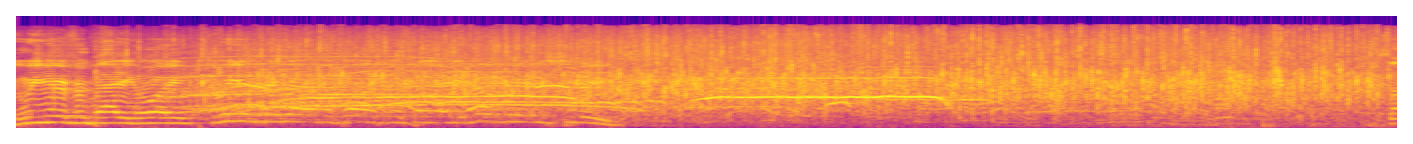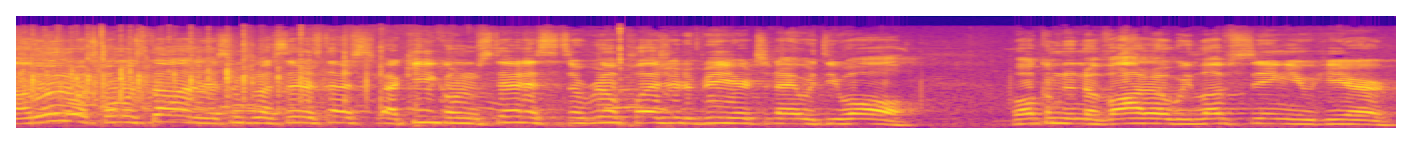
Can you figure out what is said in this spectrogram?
Can we hear from Patty Hoyt? Can we get a big round of applause for Patty? How great is she? Saludos, ¿cómo están? Es un placer estar aquí con ustedes. It's a real pleasure to be here tonight with you all. Welcome to Novato. We love seeing you here.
